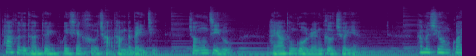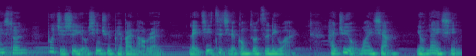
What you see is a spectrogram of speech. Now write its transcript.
帕克的团队会先核查他们的背景。交通记录，还要通过人格测验。他们希望乖孙不只是有兴趣陪伴老人、累积自己的工作资历外，还具有外向、有耐性、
